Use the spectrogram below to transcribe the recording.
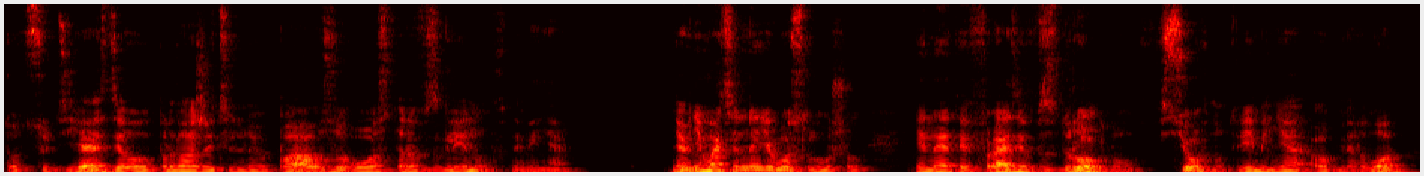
Тот судья сделал продолжительную паузу, остро взглянув на меня. Я внимательно его слушал, и на этой фразе вздрогнул, все внутри меня обмерло,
